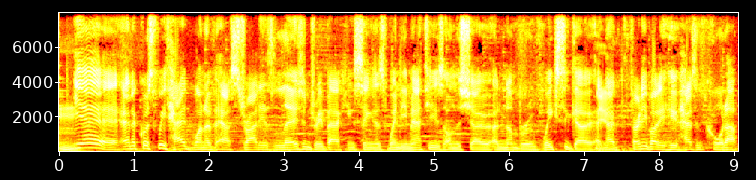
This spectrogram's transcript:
Yeah, and of course we've had one of Australia's legendary backing singers, Wendy Matthews, on the show a number of weeks ago. And Yeah. that, for anybody who hasn't caught up,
